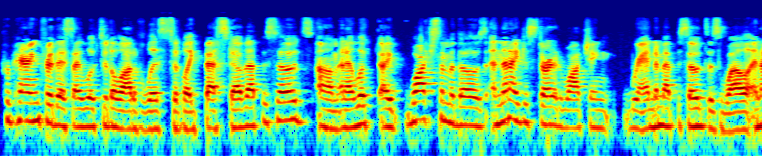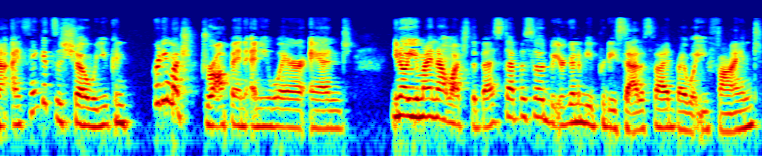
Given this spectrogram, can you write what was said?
preparing for this, I looked at a lot of lists of like best of episodes, um, and I looked, I watched some of those, and then I just started watching random episodes as well. And I think it's a show where you can pretty much drop in anywhere and you know you might not watch the best episode but you're going to be pretty satisfied by what you find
